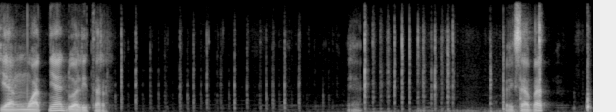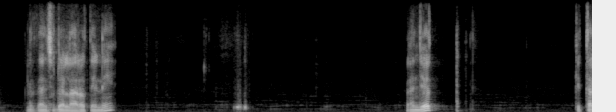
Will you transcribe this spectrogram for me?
yang muatnya 2 liter. Ya. Baik sahabat, kelihatannya sudah larut ini. Lanjut, kita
